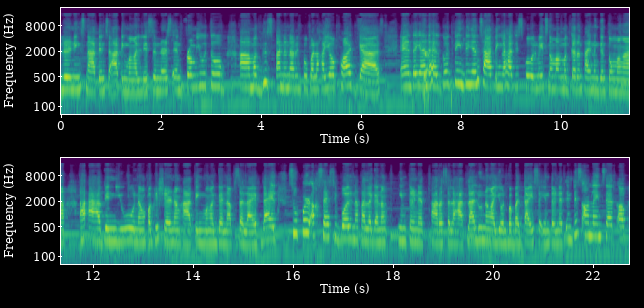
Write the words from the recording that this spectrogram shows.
learnings natin sa ating mga listeners. And from YouTube uh, mag ano na rin po pala kayo podcast And ayan, yeah. dahil good thing din yan sa ating lahat, schoolmates, na magkaroon tayo ng gantong mga uh, avenue ng pag-share ng ating mga ganap sa life. Dahil super accessible na talaga ng internet para sa lahat. Lalo na ngayon, babad tayo sa internet in this online setup.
